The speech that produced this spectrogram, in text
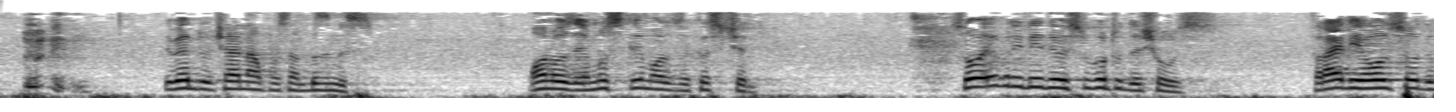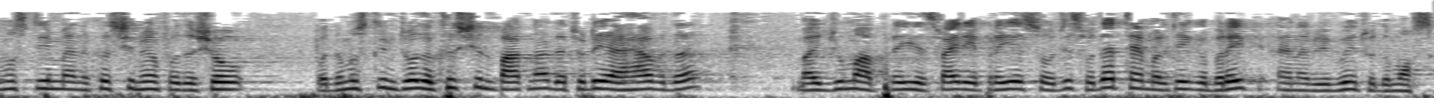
they went to China for some business. One was a Muslim, one was a Christian. So every day they used to go to the shows. Friday also the Muslim and the Christian went for the show. But the Muslim told the Christian partner that today I have the my Juma prayers, Friday prayers, so just for that time I'll take a break and I'll be going to the mosque.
